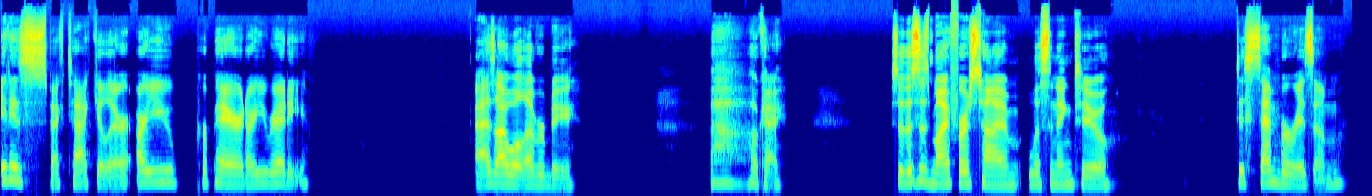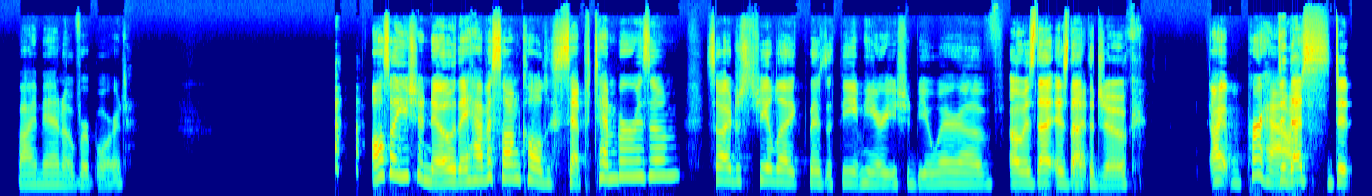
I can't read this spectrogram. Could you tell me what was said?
it is spectacular. Are you prepared? Are you ready? As I will ever be. okay. So this is my first time listening to Decemberism by Man Overboard. also, you should know they have a song called Septemberism. So I just feel like there's a theme here you should be aware of. Oh, is that is that the joke? I perhaps Did that did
